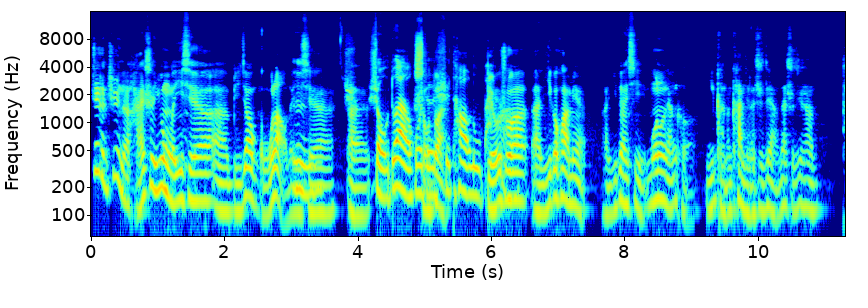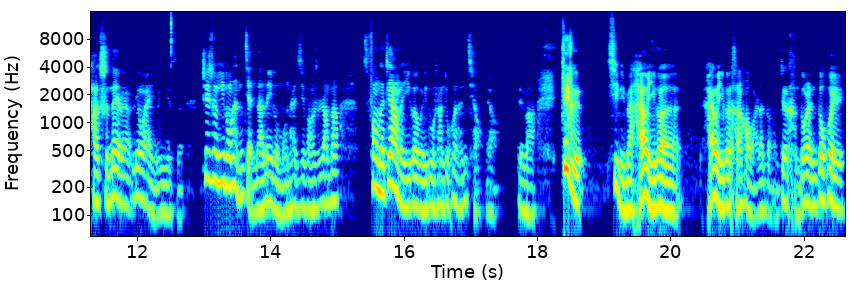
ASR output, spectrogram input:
这个剧呢，还是用了一些呃比较古老的一些、呃手段或者是套路吧。比如啊，说呃一个画面啊、呃一段戏模棱两可，你可能看起来是这样，但实际上它是那样另外一个意思。这是一种很简单的一种蒙太奇方式，让它放在这样的一个维度上就会很巧妙，对吧？这个戏里面还有一个还有一个很好玩的梗，这是很多人都会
